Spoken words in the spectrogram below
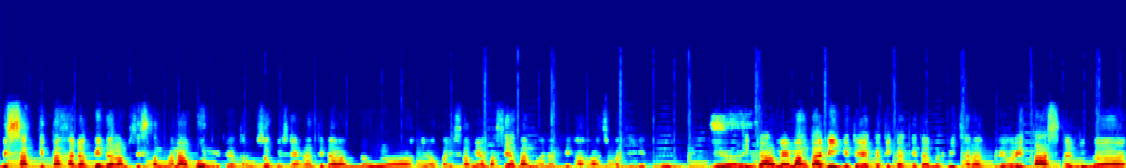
bisa kita hadapi dalam sistem mana pun gitu ya termasuk misalnya nanti dalam daulah khilafah Islamnya pasti akan menghadapi hal-hal seperti itu gitu. Iya, iya. tinggal iya. memang tadi gitu ya ketika kita berbicara prioritas dan juga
